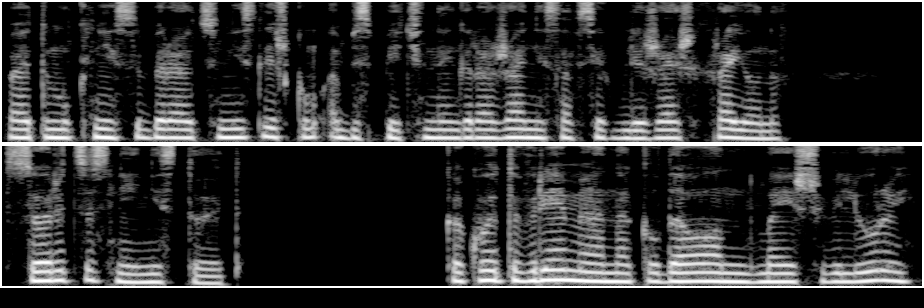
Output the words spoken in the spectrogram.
поэтому к ней собираются не слишком обеспеченные горожане со всех ближайших районов. Ссориться с ней не стоит. Какое-то время она колдовала над моей шевелюрой,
